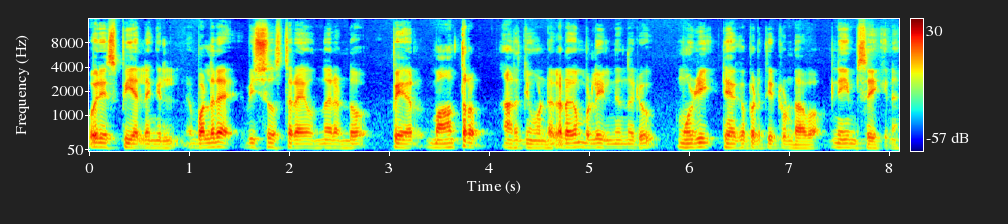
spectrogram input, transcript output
ഒരു എസ് പി അല്ലെങ്കിൽ വളരെ വിശ്വസ്തരായ ഒന്നോ രണ്ടോ പേർ മാത്രം അറിഞ്ഞുകൊണ്ട് കടകംപള്ളിയിൽ നിന്നൊരു മൊഴി രേഖപ്പെടുത്തിയിട്ടുണ്ടാവാം നെയിം സേക്കിന്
